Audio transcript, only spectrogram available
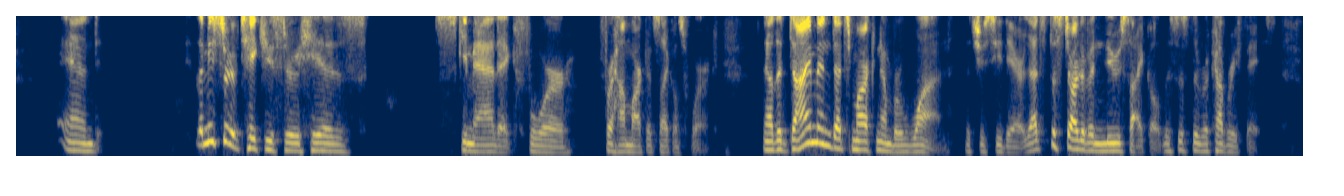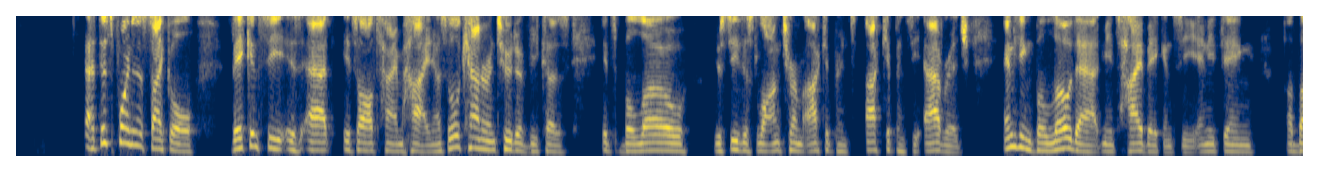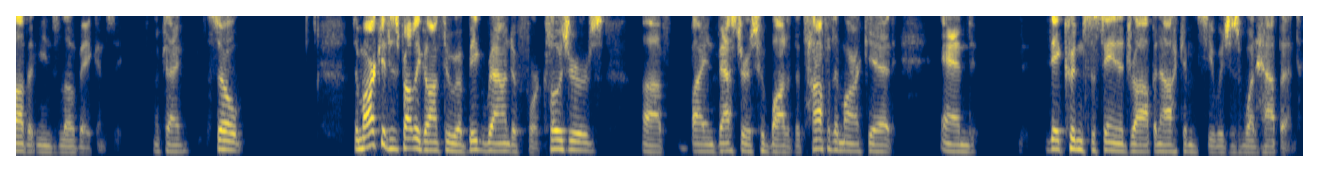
And let me sort of take you through his schematic for, for how market cycles work. Now, the diamond that's marked number one that you see there, that's the start of a new cycle. This is the recovery phase. At this point in the cycle, vacancy is at its all time high. Now, it's a little counterintuitive because it's below you see this long-term occupancy average. Anything below that means high vacancy. Anything above it means low vacancy. Okay, so the market has probably gone through a big round of foreclosures uh, by investors who bought at the top of the market, and they couldn't sustain a drop in occupancy, which is what happened.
